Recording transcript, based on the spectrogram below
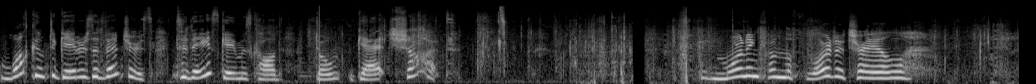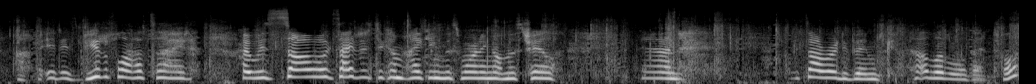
Welcome to Gators Adventures. Today's game is called Don't Get Shot. Good morning from the Florida Trail. Uh, it is beautiful outside. I was so excited to come hiking this morning on this trail and it's already been a little eventful.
